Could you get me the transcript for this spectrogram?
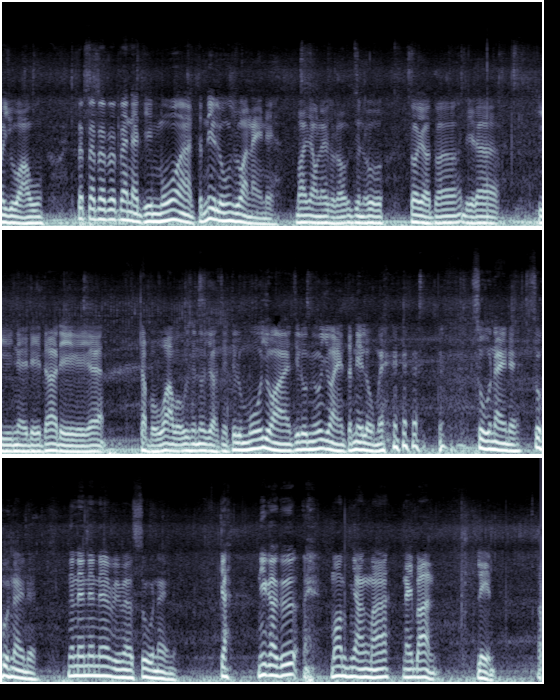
มาหยวนแป๊บแป๊บแป๊บแป๊บเนี่ยทีมูตอนนี้ลงหยวนไหนเนี่ยบ้านยังไรสุดแล้วจนโอ้ซอยตัวเดต้าที่ในเดต้าเดย์จะบอกว่าว่าอุสนุอยอดที่ลุงมูหยวนที่ลุงมูหยวนตอนนี้ลงไหมสู้ในเนี่ยสู้ในเนี่ยแน่นน่นนั่นเป็นมาสู้ในเนี่ย นี่ก็คือมอมยางมาในบ้านเลนเอ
